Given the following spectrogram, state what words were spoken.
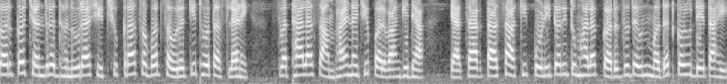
कर्क चंद्र धनुराशीत शुक्रासोबत संरकित होत असल्याने स्वतःला सांभाळण्याची परवानगी द्या. याचा अर्थ असा की कोणीतरी तुम्हाला कर्ज देऊन मदत करू देत आहे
